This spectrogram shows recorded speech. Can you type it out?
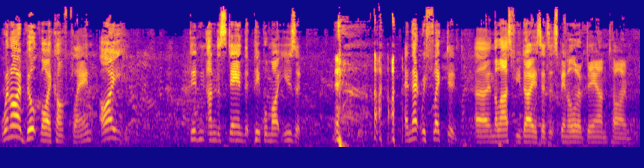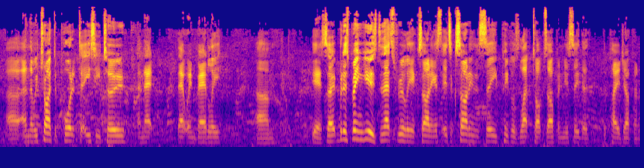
when I built my conf plan, I didn't understand that people might use it. and that reflected uh, in the last few days as it's been a lot of downtime. Uh, and then we tried to port it to EC2, and that, that went badly. Um, yeah, so but it's being used, and that's really exciting. It's, it's exciting to see people's laptops up, and you see the, the page up, and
